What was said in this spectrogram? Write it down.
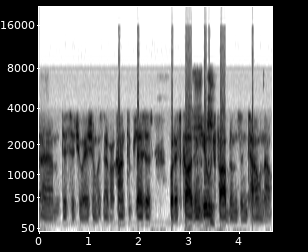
Um, this situation was never contemplated, but it's causing huge problems in town now.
